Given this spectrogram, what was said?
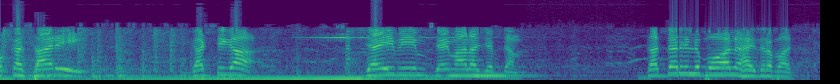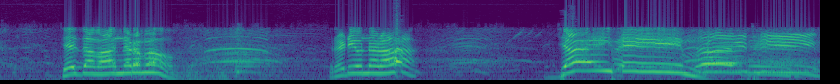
ఒక్కసారి గట్టిగా జై భీమ్ జయమాల చెప్దాం. దద్దరిల్లు పోవాలి హైదరాబాద్. చేద్దామా అందరము? రెడీ ఉన్నారా? జై భీమ్! జై భీమ్!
